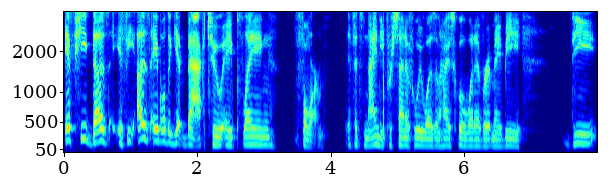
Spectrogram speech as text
if he does, if he is able to get back to a playing form, if it's 90% of who he was in high school, whatever it may be, the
